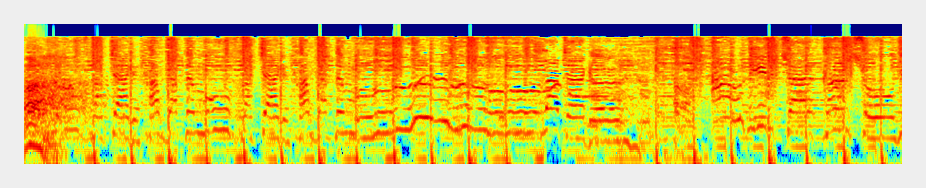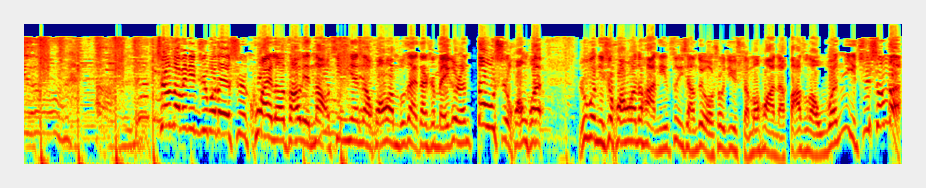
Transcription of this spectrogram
哎。今天直播的是《快乐早点到》，今天的黄欢不在，但是每个人都是黄欢。如果你是黄欢的话，你最想对我说句什么话呢？发送到文艺之声的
